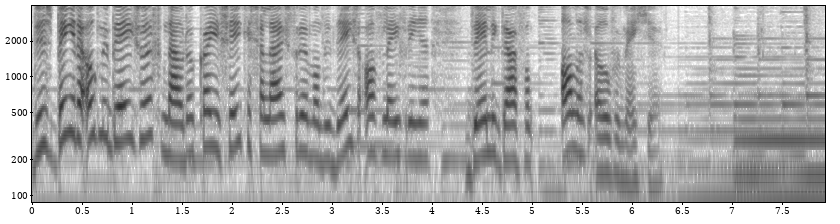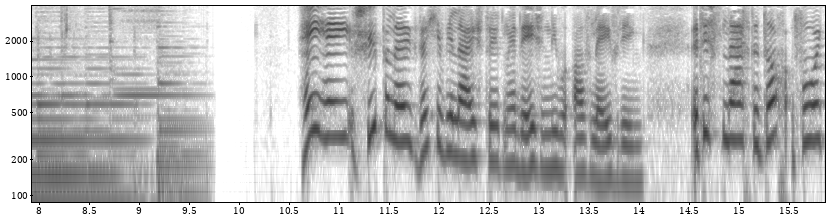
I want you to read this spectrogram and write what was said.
Dus ben je daar ook mee bezig? Nou, dan kan je zeker gaan luisteren, want in deze afleveringen deel ik daarvan alles over met je. Hey hey, superleuk dat je weer luistert naar deze nieuwe aflevering. Het is vandaag de dag voor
